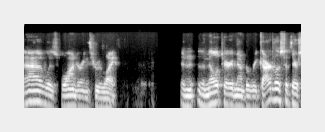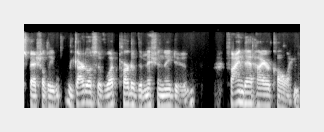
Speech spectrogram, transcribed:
I was wandering through life and the military member, regardless of their specialty, regardless of what part of the mission they do, find that higher calling.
